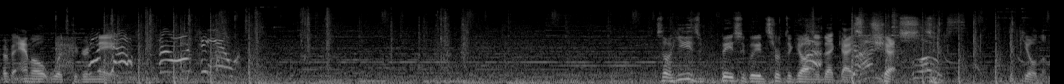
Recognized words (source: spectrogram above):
Out of ammo with the grenade. So he needs basically insert the gun in that guy's chest to kill them.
